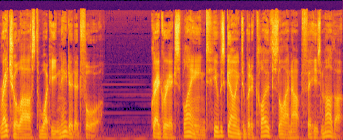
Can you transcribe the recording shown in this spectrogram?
Rachel asked what he needed it for. Gregory explained he was going to put a clothesline up for his mother.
